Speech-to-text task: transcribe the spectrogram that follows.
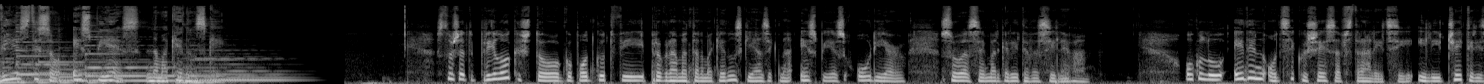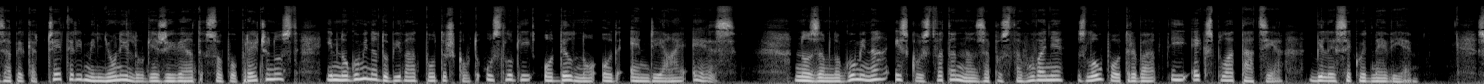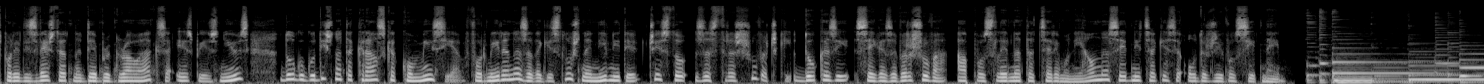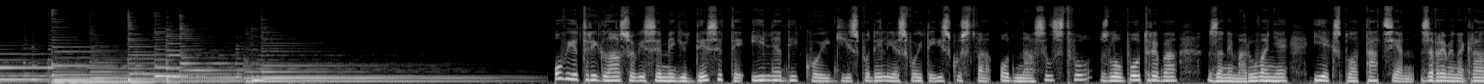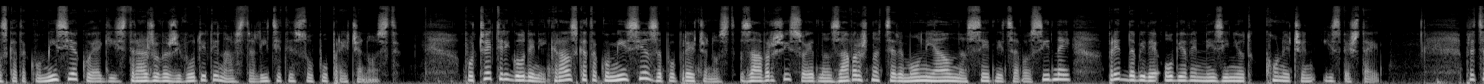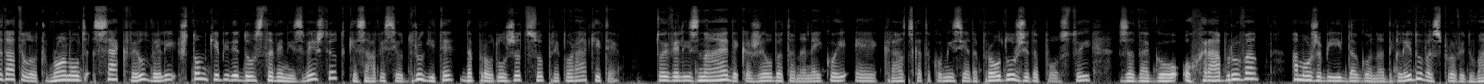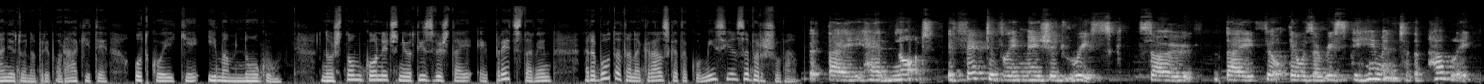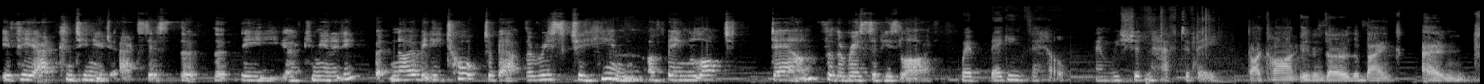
Вие сте со СПС на Македонски. Слушате прилог што го подготви програмата на македонски јазик на SPS Audio со вас е Маргарита Василева. Околу еден од секој шест австралици или 4,4 милиони луѓе живеат со попреченост и многумина добиваат поддршка од услуги одделно од NDIS. Но за многумина искуствата на запоставување, злоупотреба и експлоатација биле секојдневие. Според извештајот на Дебра Гроак за SBS News, долгогодишната кралска комисија, формирана за да ги слушне нивните често застрашувачки докази, сега завршува, а последната церемонијална седница ќе се одржи во Сиднеј. Овие три гласови се меѓу десетте илјади кои ги споделија своите искуства од насилство, злоупотреба, занемарување и експлоатација за време на Кралската комисија која ги истражува животите на австралиците со попреченост. По четири години Кралската комисија за попреченост заврши со една завршна церемонијална седница во Сиднеј пред да биде објавен незиниот конечен извештај. Председателот Роналд Саквил вели штом ќе биде доставен извештајот, ќе зависи од другите да продолжат со препораките. Тој вели знае дека желбата на некој е Кралската комисија да продолжи да постои за да го охрабрува, а може би и да го надгледува спроведувањето на препораките, од кои ќе има многу. Но штом конечниот извештај е представен, работата на Кралската комисија завршува. But they had not effectively measured risk. So they felt there was a risk to him and to the public if he continued to access the, the, the uh, community. But nobody talked about the risk to him of being locked down for the rest of his life. We're begging for help and we shouldn't have to be. I can't even go to the bank and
